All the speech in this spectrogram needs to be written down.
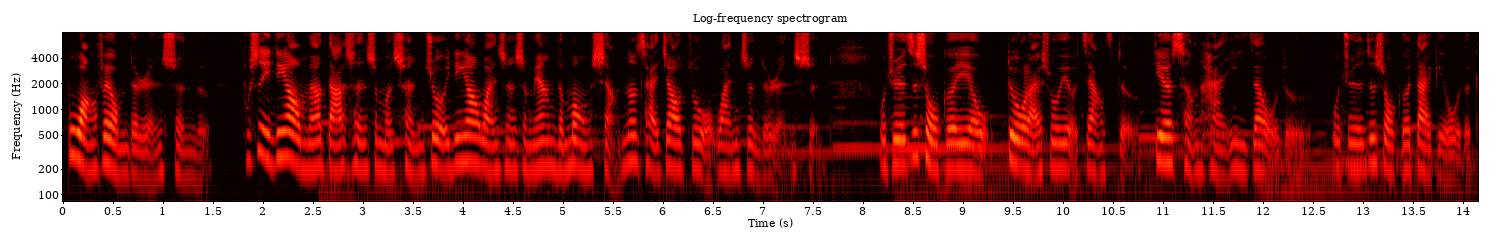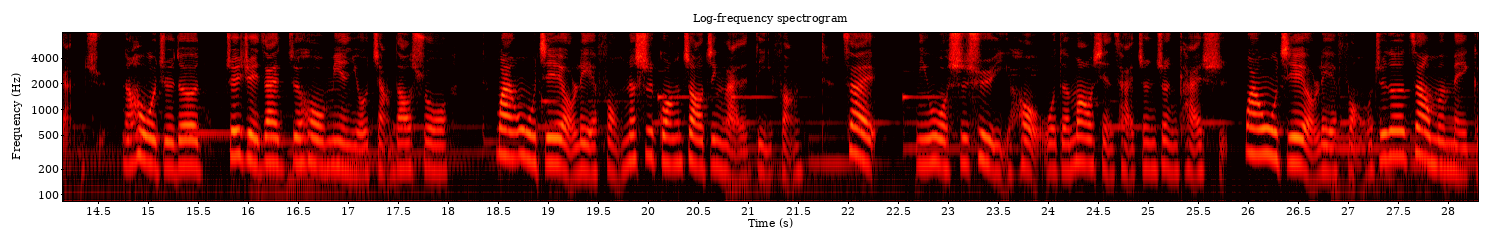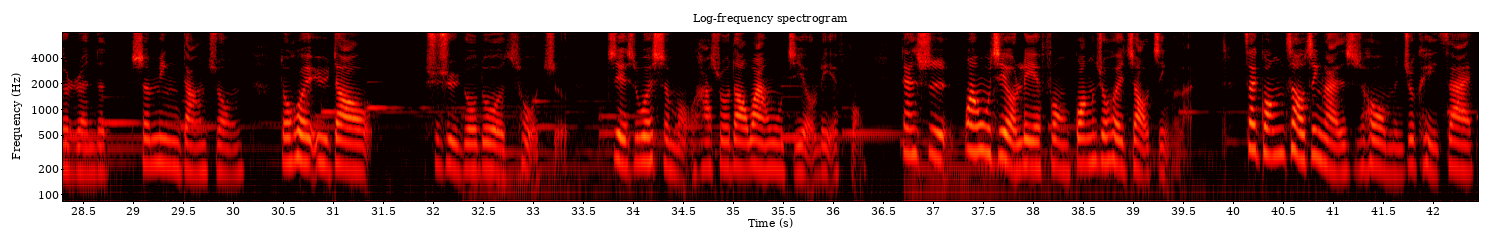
不枉费我们的人生了。不是一定要我们要达成什么成就，一定要完成什么样的梦想，那才叫做完整的人生。我觉得这首歌也有对我来说也有这样子的第二层含义，在我的我觉得这首歌带给我的感觉。然后我觉得 J J 在最后面有讲到说，万物皆有裂缝，那是光照进来的地方。在你我失去以后，我的冒险才真正开始。万物皆有裂缝，我觉得在我们每个人的生命当中都会遇到。许许多多的挫折，这也是为什么他说到万物皆有裂缝。但是万物皆有裂缝，光就会照进来。在光照进来的时候，我们就可以在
